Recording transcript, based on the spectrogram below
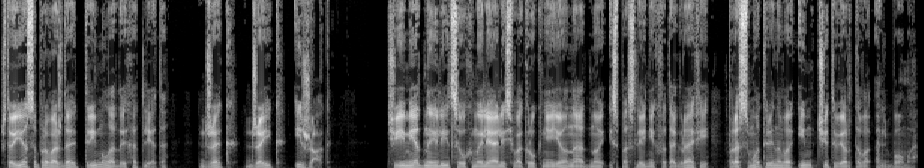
что ее сопровождают три молодых атлета — Джек, Джейк и Жак, чьи медные лица ухмылялись вокруг нее на одной из последних фотографий просмотренного им четвертого альбома.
